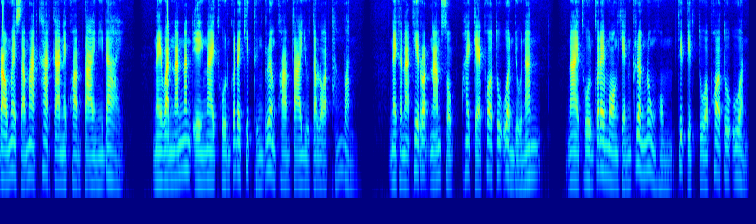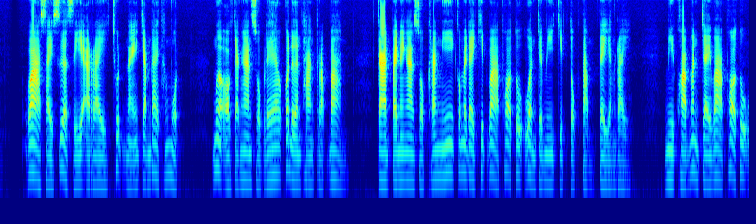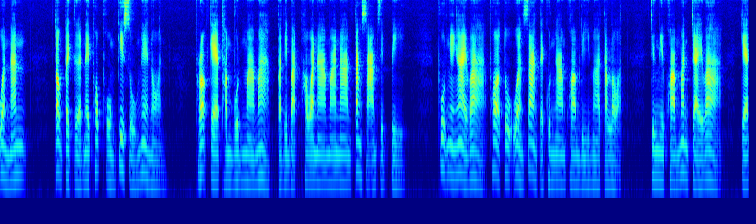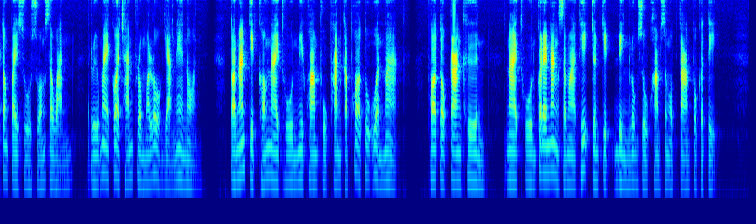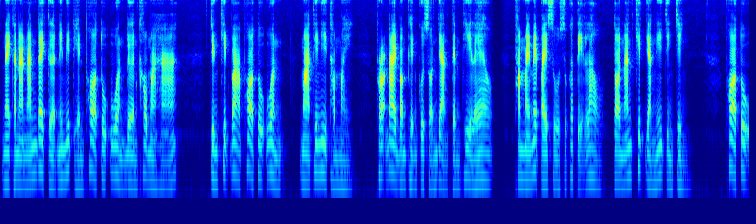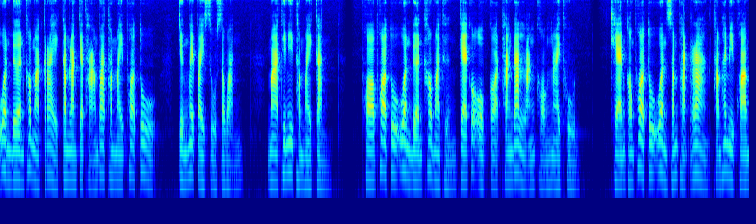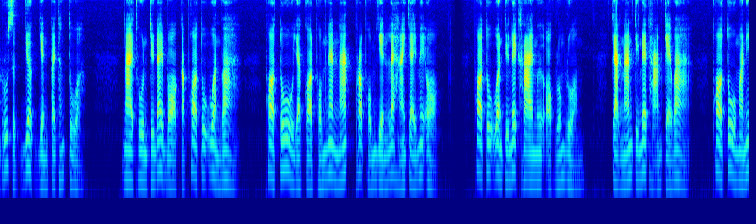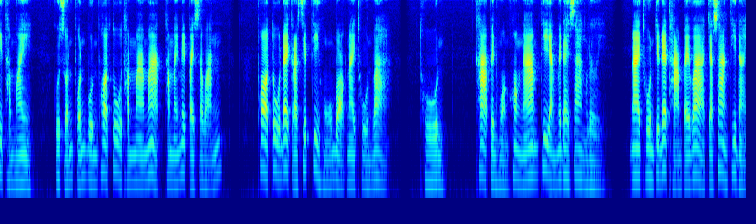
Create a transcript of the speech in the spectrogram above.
เราไม่สามารถคาดการในความตายนี้ได้ ในวันนั้นนั่นเองนายทูลก็ได้คิดถึงเรื่องความตายอยู่ตลอดทั้งวัน ในขณะที่รดน้ำศพให้แก่พ่อตู้อ้วนอยู่นั้น นายทูลก็ได้มองเห็นเครื่องนุ่งห่มที่ติดตัวพ่อตู้อ้วน ว่าใส่เสื้อสีอะไรชุดไหนจำได้ทั้งหมด เมื่อออกจากงานศพแล้วก็เดินทางกลับบ้าน การไปในงานศพครั้งนี้ก็ไม่ได้คิดว่าพ่อตู้อ้วนจะมีจิตตกต่ำแต่อย่างไร มีความมั่นใจว่าพ่อตู้อ้วนนั้น ต้องไปเกิดในภพภูมิที่สูงแน่นอน เพราะแกทำบุญมามาก ปฏิบัติภาวนามานานตั้ง 30 ปี พูดง่ายๆว่าพ่อตู้อ้วนสร้างแต่คุณงามความดีมาตลอด จึงมีความมั่นใจว่า แกต้องไปสู่สวงสวรรค์ หรือไม่ก็ชั้นพรหมโลกอย่างแน่นอน ตอนนั้นจิตของนายทูลมีความผูกพันกับพ่อตู้อ้วนมาก พอตกกลางคืน นายทูลก็ได้นั่งสมาธิจนจิตดิ่งลงสู่ความสงบตามปกติ ในขณะนั้นได้เกิดนิมิตเห็นพ่อตู้อ้วนเดินเข้ามาหา จึงคิดว่าพ่อตู้อ้วนมาที่นี่ทำไม เพราะได้บำเพ็ญกุศลอย่างเต็มที่แล้วทำไมไม่ไปสู่สุคติเล่า ตอนนั้นคิดอย่างนี้จริง ๆ พ่อตู้อ้วนเดินเข้ามาใกล้กำลังจะถามว่าทำไมพ่อตู้จึงไม่ไปสู่สวรรค์ มาที่นี่ทำไมกัน พอพ่อตู้อ้วนเดินเข้ามาถึง แกก็โอบกอดทางด้านหลังของนายทูลแขนของพ่อตู้อ้วนสัมผัสร่างทำให้มีความรู้สึกเยือกเย็นไปทั้งตัว นายทูลจึงได้บอกกับพ่อตู้อ้วนว่า พ่อตู้อย่ากอดผมแน่นนัก เพราะผมเย็นและหายใจไม่ออก พ่อตู้อ้วนจึงได้คลายมือออกหลวมๆ จากนั้นจึงได้ถามแกว่า พ่อตู้มานี่ทำไม กุศลผลบุญพ่อตู้ทำมามากทำไมไม่ไปสวรรค์ พ่อตู้ได้กระซิบที่หูบอกนายทูลว่า ทูลข้าเป็นห่วงห้องน้ำที่ยังไม่ได้สร้างเลย นายทูลจึงได้ถามไปว่าจะสร้างที่ไหน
